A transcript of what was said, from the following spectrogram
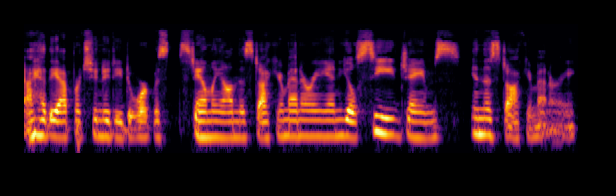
I had the opportunity to work with Stanley on this documentary, and you'll see James in this documentary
